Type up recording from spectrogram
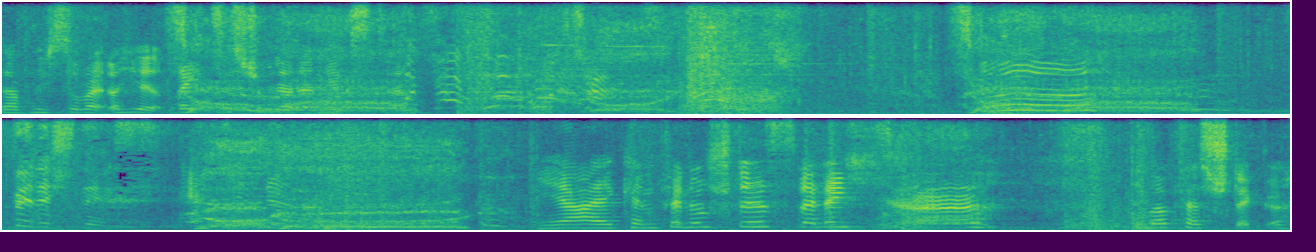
Darf nicht so weit. Oh, hier rechts ist schon wieder der nächste. This. ja, I can finish this, wenn ich äh, immer feststecke.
